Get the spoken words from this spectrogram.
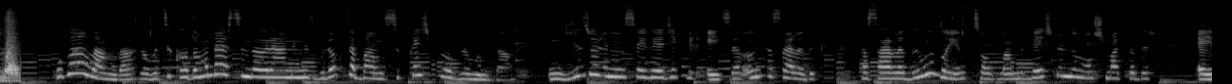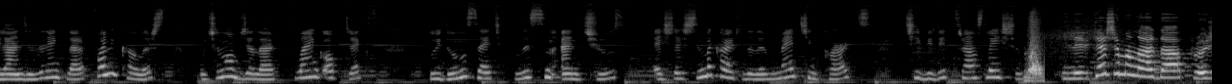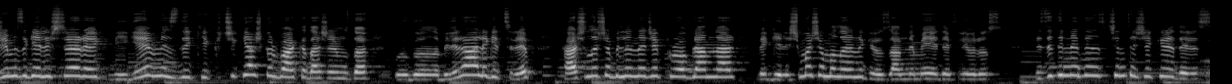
Bu bağlamda robotik kodlama dersinde öğrendiğimiz blok tabanlı Scratch programında İngilizce öğrenimini sevdirecek bir eğitsel oyun tasarladık. Tasarladığımız oyun toplamda 5 bölümden oluşmaktadır. Eğlenceli renkler, funny colors, uçan objeler, flying objects, duyduğunu seç, listen and choose, eşleştirme kartları, matching cards, çeviri, translation. İleriki aşamalarda projemizi geliştirerek bilgi evimizdeki küçük yaş grubu arkadaşlarımızla uygulanabilir hale getirip karşılaşabilecek problemler ve gelişim aşamalarını gözlemlemeyi hedefliyoruz. Bizi dinlediğiniz için teşekkür ederiz.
